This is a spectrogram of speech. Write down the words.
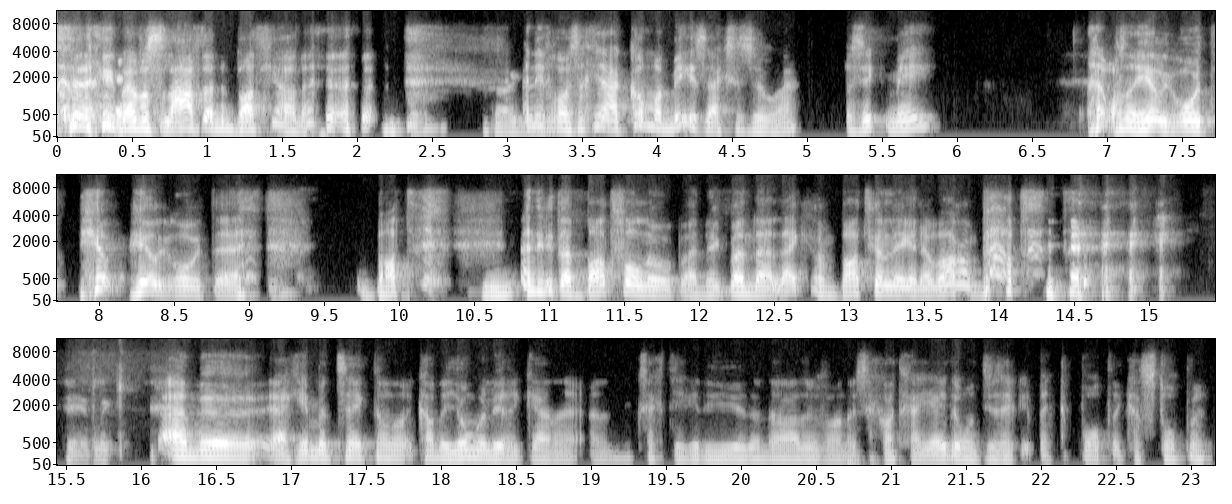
ik ben verslaafd aan een bad gaan, hè? en die vrouw zegt, ja, kom maar mee, zegt ze zo, hè? Dus ik mee. Dat was een heel groot, heel, heel groot uh, bad. Mm. En die liet dat bad vollopen. En ik ben daar lekker in bad gaan liggen, een warm bad. Heerlijk. En uh, ja, op een gegeven moment zei ik dan, ik had een jongen leren kennen. En ik zeg tegen die daarna van, ik zeg, wat ga jij doen? Want die zegt, ik ben kapot, ik ga stoppen.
